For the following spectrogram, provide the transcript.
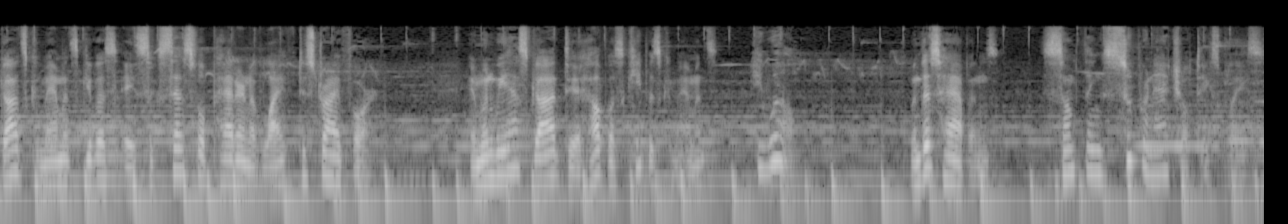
God's commandments give us a successful pattern of life to strive for. And when we ask God to help us keep His commandments, He will. When this happens, something supernatural takes place.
